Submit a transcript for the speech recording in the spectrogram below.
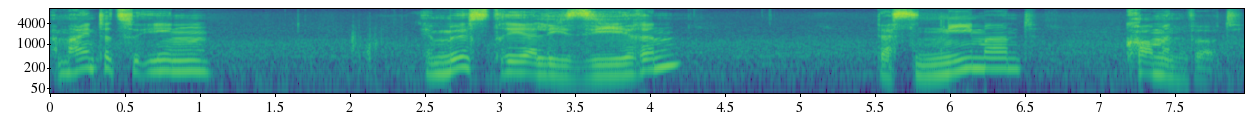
er meinte zu ihnen, Ihr müsst realisieren, dass niemand kommen wird.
